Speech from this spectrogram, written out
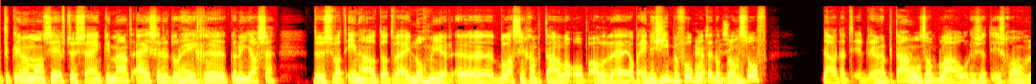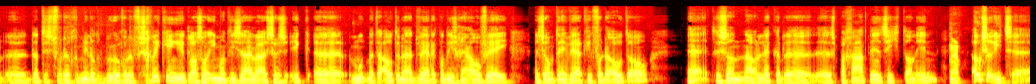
de Klimmermans die heeft dus zijn klimaateisen er doorheen kunnen jassen. Dus wat inhoudt dat wij nog meer belasting gaan betalen op allerlei, op energie bijvoorbeeld Ja, en op brandstof. Nou, dat, we betalen ons al blauw. Dus het is gewoon, eh, dat is voor de gemiddelde burger een verschrikking. Ik las al iemand die zei, luister eens, ik eh, moet met de auto naar het werk, want die is geen OV. En zometeen werk ik voor de auto. Hè, het is dan, nou, lekker eh, spagaat zit je dan in. Ja. Ook zoiets, hè.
